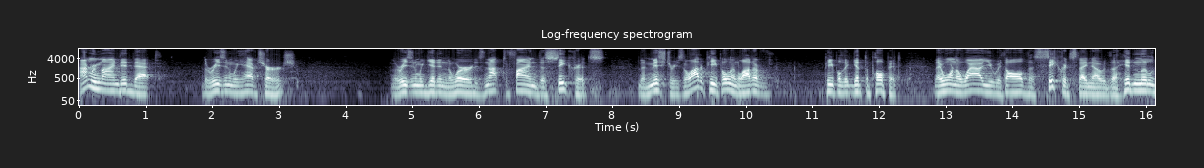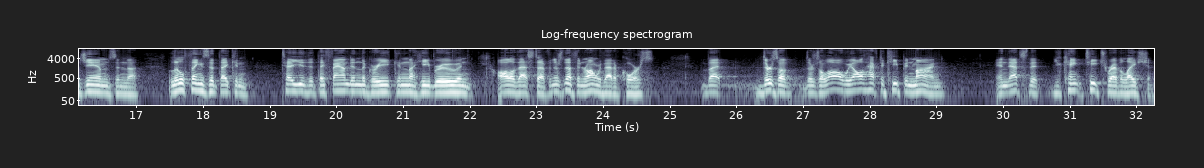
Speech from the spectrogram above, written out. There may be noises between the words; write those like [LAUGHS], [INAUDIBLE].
I'm reminded that the reason we have church, the reason we get in the Word, is not to find the secrets, the mysteries. A lot of people and a lot of people that get the pulpit, they want to wow you with all the secrets they know, the hidden little gems and the little things that they can tell you that they found in the Greek and the Hebrew and all of that stuff. And there's nothing wrong with that, of course. But there's a, there's a law we all have to keep in mind, and that's that you can't teach revelation.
